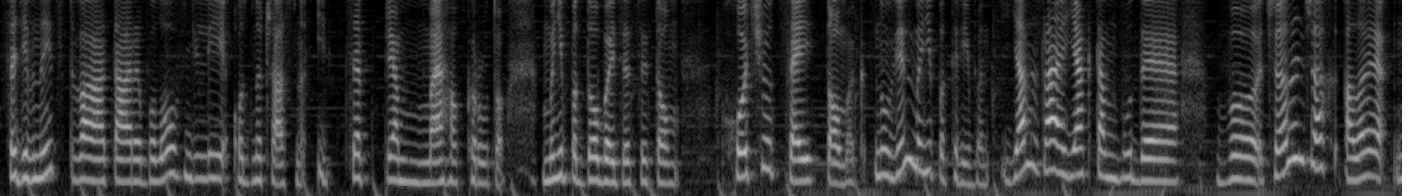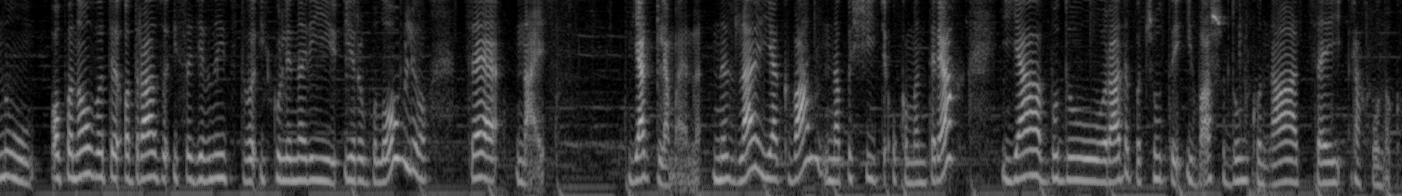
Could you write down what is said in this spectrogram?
садівництва та риболовлі одночасно. І це прям мега круто. Мені подобається цей том. Хочу цей томик. Ну, він мені потрібен. Я не знаю, як там буде в челенджах, але ну, опановувати одразу і садівництво, і кулінарію, і риболовлю це найс. Як для мене. Не знаю, як вам. Напишіть у коментарях. Я буду рада почути і вашу думку на цей рахунок.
